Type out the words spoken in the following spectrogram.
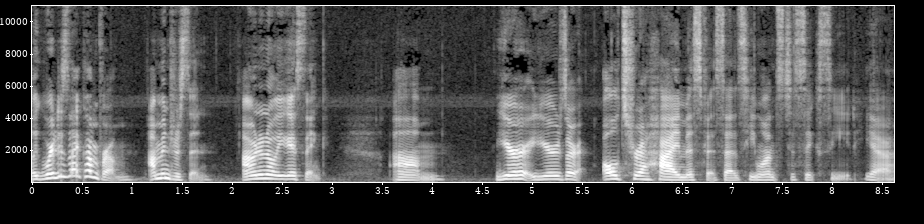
Like where does that come from? I'm interested. I want to know what you guys think. Um your yours are ultra high misfit says. He wants to succeed. Yeah.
